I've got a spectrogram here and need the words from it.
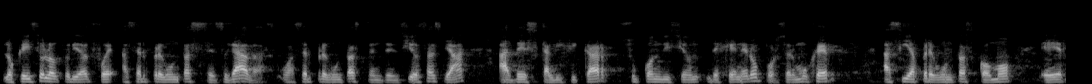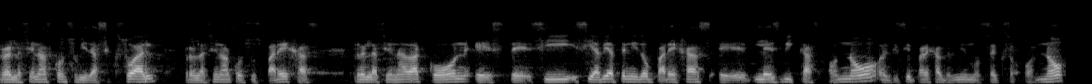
lo que hizo la autoridad fue hacer preguntas sesgadas o hacer preguntas tendenciosas ya a descalificar su condición de género por ser mujer. Hacía preguntas como eh, relacionadas con su vida sexual, relacionada con sus parejas, relacionada con este, si, si había tenido parejas eh, lésbicas o no, es decir, parejas del mismo sexo o no.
